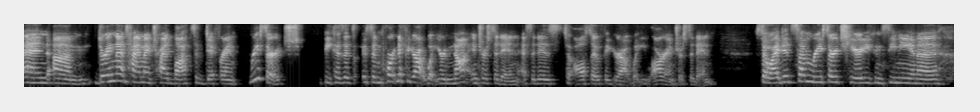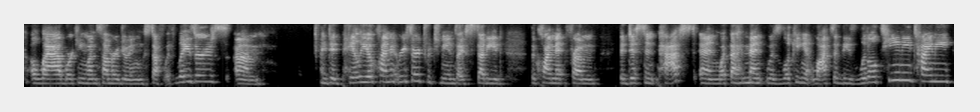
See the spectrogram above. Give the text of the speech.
And um, during that time, I tried lots of different research because it's, it's important to figure out what you're not interested in as it is to also figure out what you are interested in. So I did some research here. You can see me in a, a lab working one summer doing stuff with lasers. Um, I did paleoclimate research, which means I studied the climate from the distant past. And what that meant was looking at lots of these little teeny tiny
